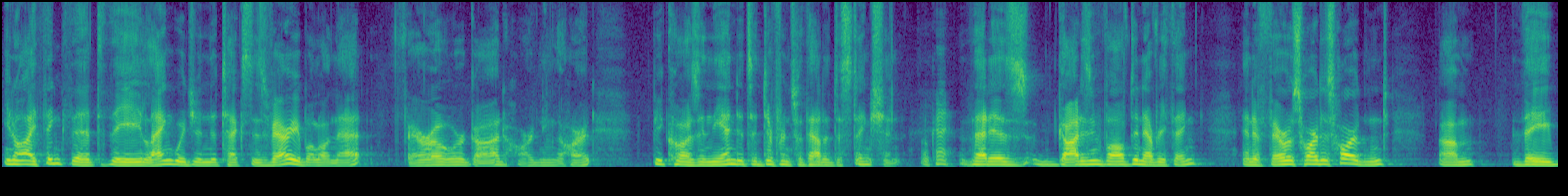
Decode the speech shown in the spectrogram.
you know, I think that the language in the text is variable on that. Pharaoh or God hardening the heart because in the end, it's a difference without a distinction. Okay. That is, God is involved in everything. And if Pharaoh's heart is hardened, um, they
